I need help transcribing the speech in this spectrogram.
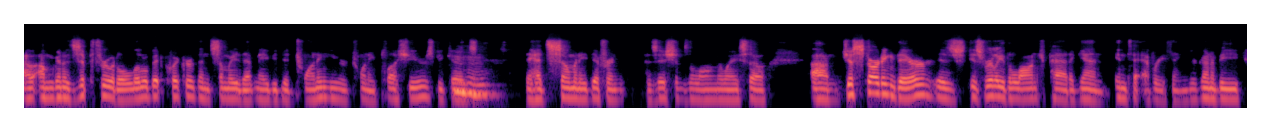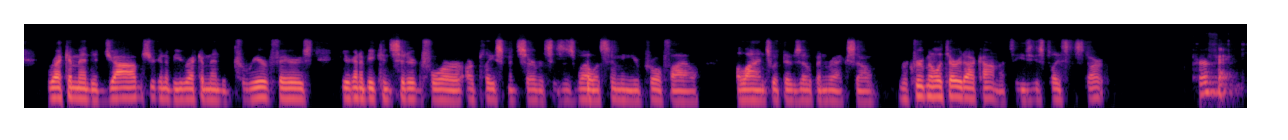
I'm going to zip through it a little bit quicker than somebody that maybe did 20 or 20 plus years because mm-hmm. they had so many different positions along the way. So um, just starting there is is really the launch pad again into everything. You're going to be recommended jobs. You're going to be recommended career fairs. You're going to be considered for our placement services as well, assuming your profile aligns with those open recs. So recruitmilitary.com. That's the easiest place to start. Perfect.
